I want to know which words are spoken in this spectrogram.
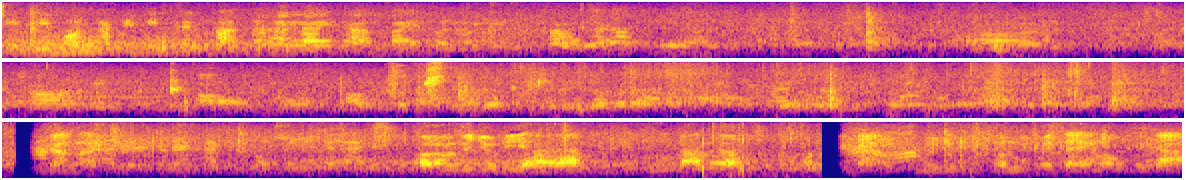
พี่พี่ฝนกับพี่ปิ่นขึ้นก่อนไม่เป็นไรค่ะไปฝนเอายืนเข้ากันก็ เอาแล้วมันจะอยู่ที่ไหนอะน้านเลยไม่กล้าไม่รู้ทะลุไม่แซงเราไม่กล้า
